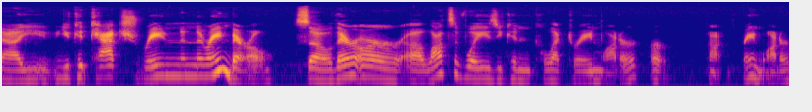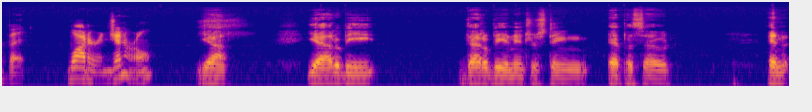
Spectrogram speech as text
Uh, you, you could catch rain in the rain barrel. So there are uh, lots of ways you can collect rainwater, or not rainwater, but water in general. Yeah, yeah, it'll be that'll be an interesting episode and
